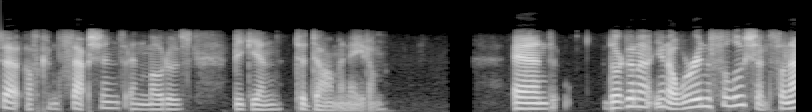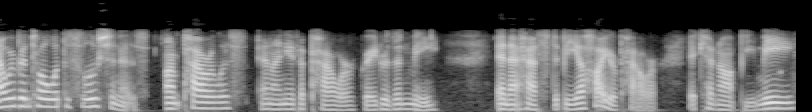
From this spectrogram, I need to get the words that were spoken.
set of conceptions and motives begin to dominate them. And they're going to, you know, we're in the solution. So now we've been told what the solution is. I'm powerless and I need a power greater than me. And it has to be a higher power. It cannot be me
